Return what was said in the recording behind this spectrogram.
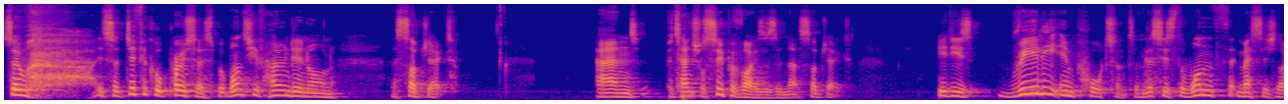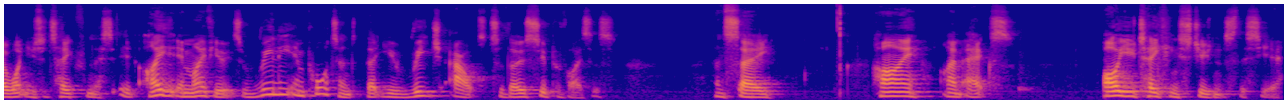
So it's a difficult process, but once you've honed in on a subject and potential supervisors in that subject, it is really important, and this is the one th message that I want you to take from this. It, I, in my view, it's really important that you reach out to those supervisors and say, Hi, I'm X. Are you taking students this year?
